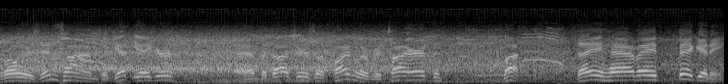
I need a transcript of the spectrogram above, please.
Throw is in time to get Yeager. And the Dodgers are finally retired. But they have a big inning.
